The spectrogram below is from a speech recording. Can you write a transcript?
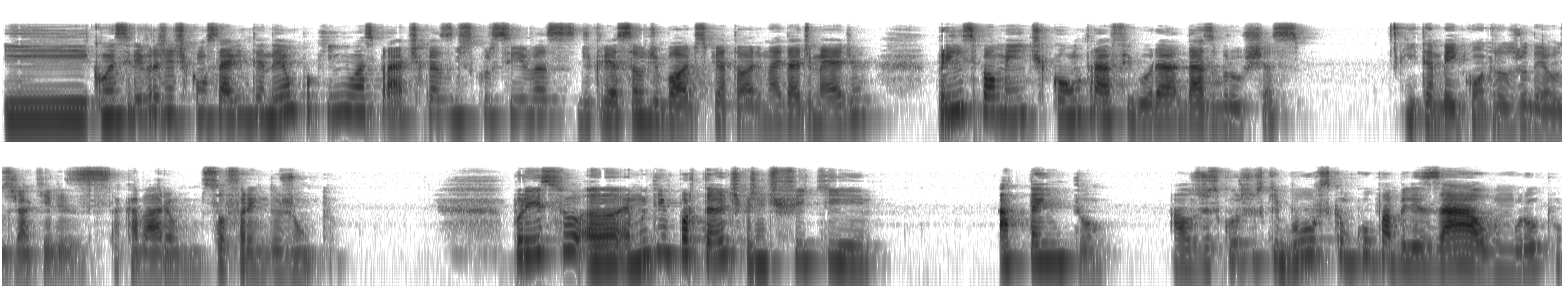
E com esse livro a gente consegue entender um pouquinho as práticas discursivas de criação de bode expiatório na Idade Média, principalmente contra a figura das bruxas e também contra os judeus, já que eles acabaram sofrendo junto. Por isso, uh, é muito importante que a gente fique atento aos discursos que buscam culpabilizar algum grupo,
